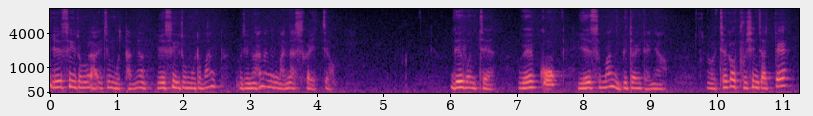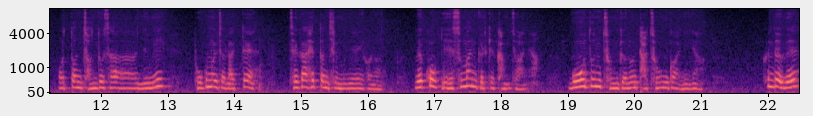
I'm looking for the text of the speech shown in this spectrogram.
예수 이름을 알지 못하면 예수 이름으로만 우리는 하나님 만날 수가 있죠. 네 번째, 왜 꼭 예수만 믿어야 되냐? 어, 제가 부신자 때 어떤 전도사님이 복음을 전할 때 제가 했던 질문이에요, 이거는. 왜 꼭 예수만 그렇게 강조하냐? 모든 종교는 다 좋은 거 아니냐? 근데 왜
